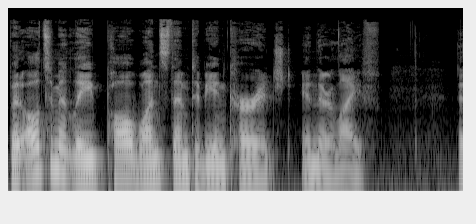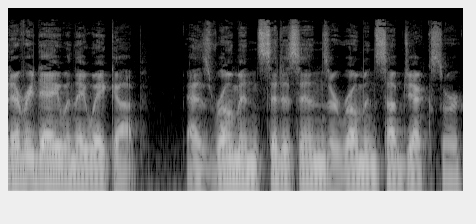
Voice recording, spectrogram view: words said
but ultimately, Paul wants them to be encouraged in their life. That every day when they wake up, as Roman citizens or Roman subjects or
